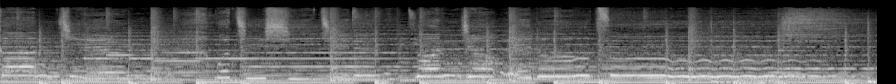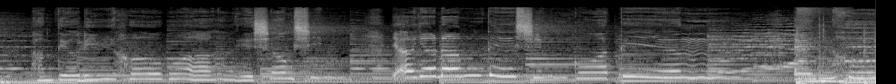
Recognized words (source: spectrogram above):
感情，我只是一个软弱的女子，盼着你予我的伤心。夜夜揽在心肝顶，缘分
